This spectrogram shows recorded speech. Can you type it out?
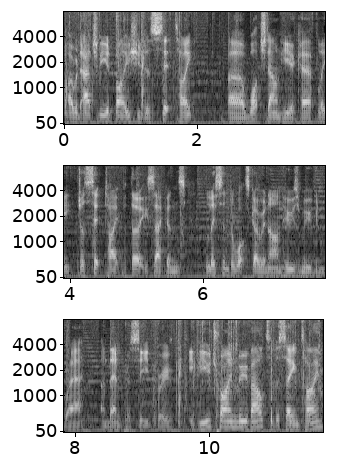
I would actually advise you to sit tight, uh, watch down here carefully, just sit tight for 30 seconds, listen to what's going on, who's moving where, and then proceed through. If you try and move out at the same time,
